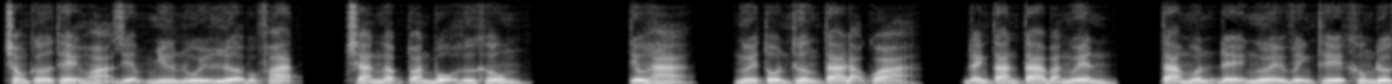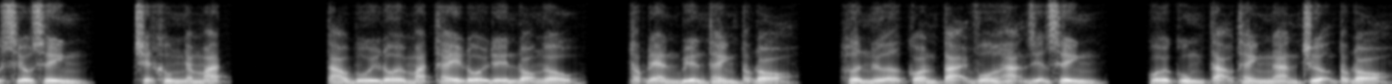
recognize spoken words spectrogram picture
trong cơ thể hỏa diễm như núi lửa bộc phát, tràn ngập toàn bộ hư không. Tiêu hà, ngươi tổn thương ta đạo quả, đánh tan ta bản nguyên, ta muốn để ngươi vĩnh thế không được siêu sinh, chết không nhắm mắt tào bùi đôi mắt thay đổi đến đỏ ngầu, tóc đen biến thành tóc đỏ, hơn nữa còn tại vô hạn diễn sinh, cuối cùng tạo thành ngàn trượng tóc đỏ,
